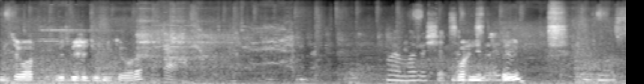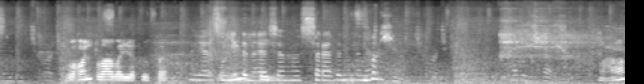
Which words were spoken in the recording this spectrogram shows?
Метеор. Відбіжить від метеора. Ой, може ще це. Вогні не. Нос. Вогонь плаває тут. Я з'єднана цього зсередини не можу. Ага.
